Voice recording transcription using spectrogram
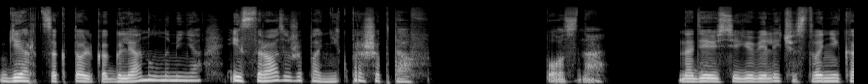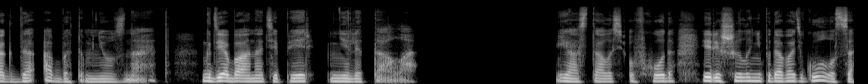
Герцог только глянул на меня и сразу же паник, прошептав. «Поздно. Надеюсь, Ее Величество никогда об этом не узнает, где бы она теперь не летала. Я осталась у входа и решила не подавать голоса,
